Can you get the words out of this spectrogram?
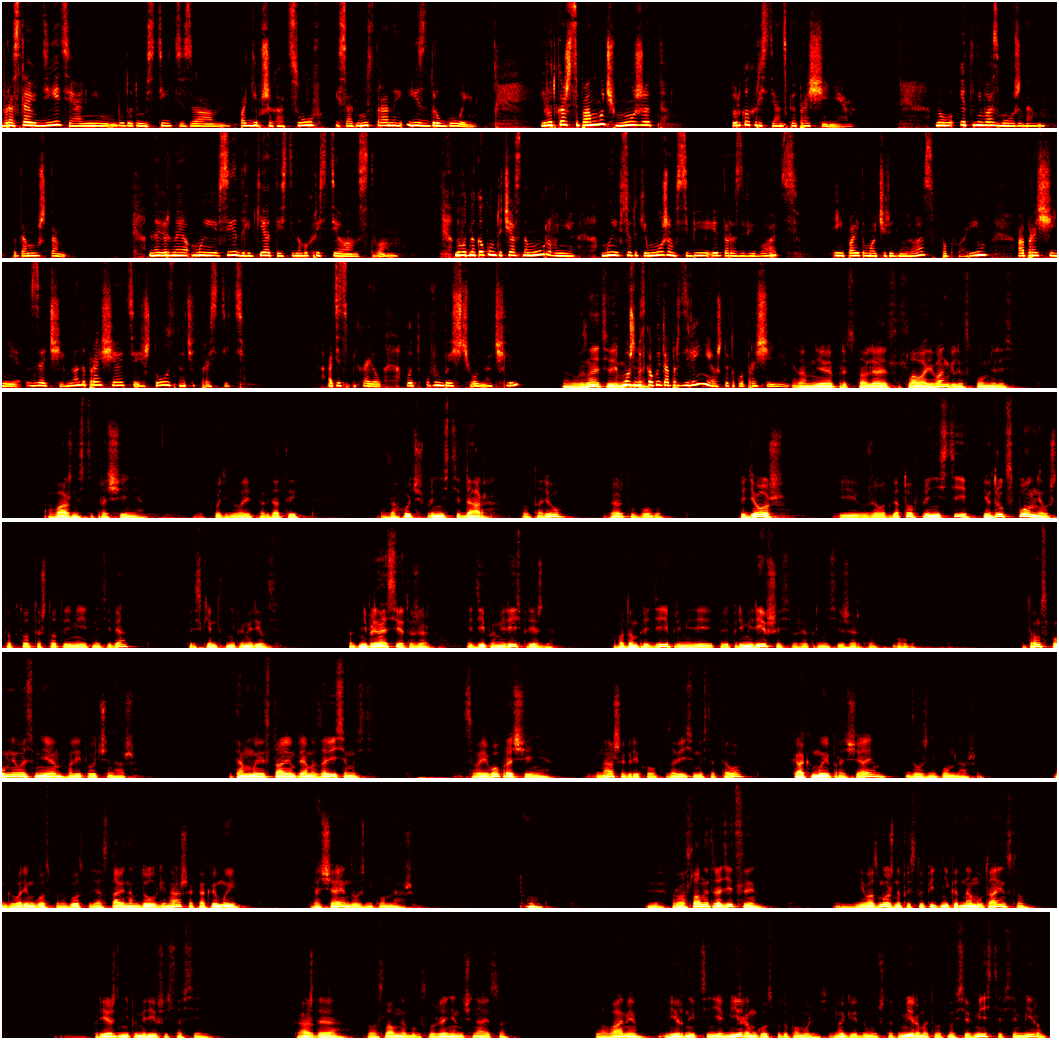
Вырастают дети, они будут мстить за погибших отцов и с одной стороны, и с другой. И вот, кажется, помочь может только христианское прощение – но это невозможно, потому что, наверное, мы все далеки от истинного христианства. Но вот на каком-то частном уровне мы все-таки можем в себе это развивать. И поэтому очередной раз поговорим о прощении. Зачем надо прощать и что значит простить? Отец Михаил, вот вы бы с чего начали? Вы знаете... Может мне... быть, какое-то определение, что такое прощение? Да, да мне представляются слова Евангелия, вспомнились о важности прощения. Господь говорит, когда ты захочешь принести дар к алтарю, жертву Богу, придешь и уже вот готов принести, и вдруг вспомнил, что кто-то что-то имеет на тебя, то есть с кем-то не помирился. Вот не приноси эту жертву. Иди помирись прежде, а потом приди и примири, при, примирившись, уже принеси жертву Богу. Потом вспомнилась мне молитва «Отче наш», и там мы ставим прямо зависимость своего прощения, наших грехов, зависимость от того, как мы прощаем должником нашим. Мы говорим Господу, Господи, остави нам долги наши, как и мы прощаем должником нашим. Вот. В православной традиции невозможно приступить ни к одному таинству, прежде не помирившись со всеми. Каждое православное богослужение начинается словами «мирный к тенье, миром Господу помолимся». Многие думают, что это миром, это вот мы все вместе, всем миром,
